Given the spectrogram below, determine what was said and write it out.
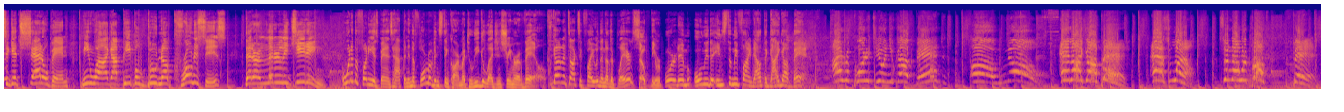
to get shadow banned? Meanwhile, I got people booting up Cronuses that are literally cheating. One of the funniest bans happened in the form of instant karma to League of Legends streamer Avail. He got in a toxic fight with another player, so they reported him, only to instantly find out the guy got banned. I reported you and you got banned? Oh no! And I got banned as well. So now we're both banned.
